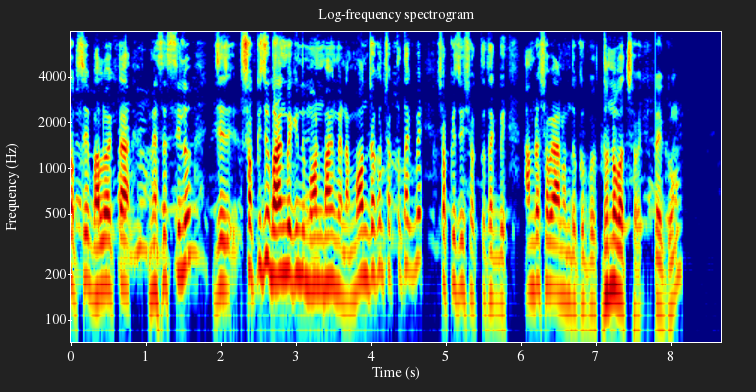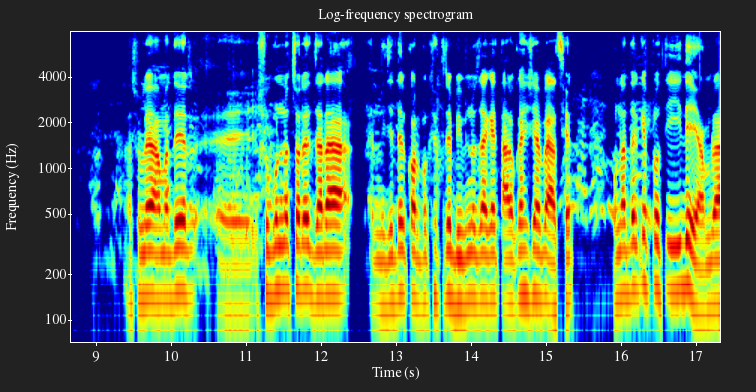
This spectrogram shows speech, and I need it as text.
সবচেয়ে ভালো একটা মেসেজ ছিল যে সবকিছু ভাঙবে কিন্তু মন ভাঙবে না। মন যখন শক্ত থাকবে সবকিছুই শক্ত থাকবে। আমরা সবাই আনন্দ করব। ধন্যবাদ সবাই। আলাইকুম। আসলে আমাদের সুবর্ণচরে যারা নিজেদের কর্মক্ষেত্রে বিভিন্ন জায়গায় তারকা হিসাবে আছেন ওনাদেরকে প্রতি ঈদে আমরা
